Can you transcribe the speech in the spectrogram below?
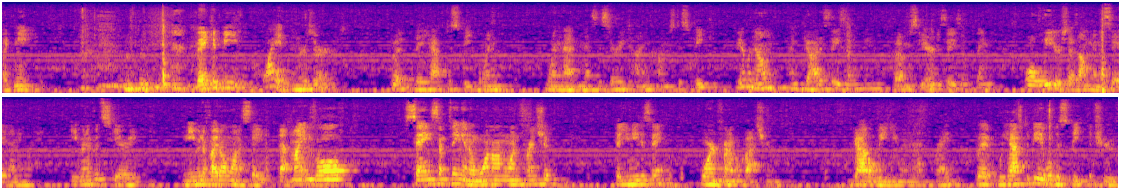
like me they could be quiet and reserved, but they have to speak when when that necessary time comes to speak. Have you ever known I gotta say something, but I'm scared to say something? Well, leader says I'm gonna say it anyway, even if it's scary, and even if I don't want to say it. That might involve saying something in a one-on-one friendship that you need to say, or in front of a classroom. God will lead you in that, right? But we have to be able to speak the truth,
